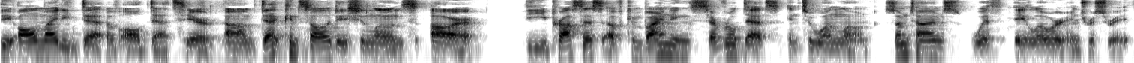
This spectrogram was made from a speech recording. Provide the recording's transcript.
The almighty debt of all debts here. Um, debt consolidation loans are the process of combining several debts into one loan, sometimes with a lower interest rate.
